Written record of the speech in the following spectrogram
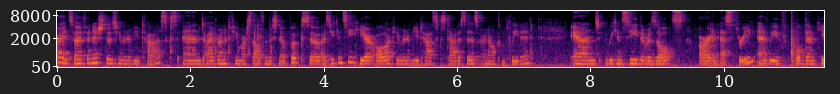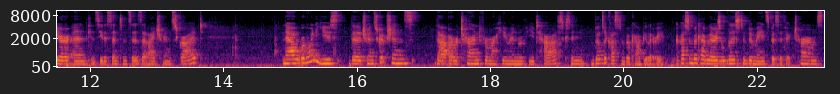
All right, so I finished those human review tasks and I've run a few more cells in this notebook. So as you can see here, all our human review task statuses are now completed. And we can see the results are in S3 and we've pulled them here and can see the sentences that I transcribed. Now we're going to use the transcriptions that are returned from our human review tasks and built a custom vocabulary. A custom vocabulary is a list of domain-specific terms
